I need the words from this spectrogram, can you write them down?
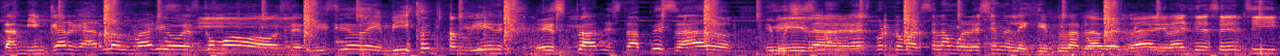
también cargarlos, Mario. Es como servicio de envío también. Es, pa- está pesado. Y Sí, muchísimas la- gracias por tomarse la molestia en elegir la La ropa. verdad, gracias Elsie,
